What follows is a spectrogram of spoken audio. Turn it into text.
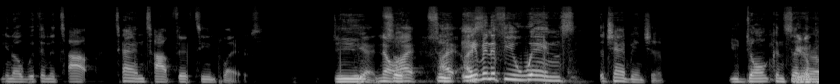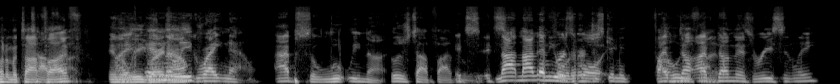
you know within the top ten, top fifteen players. Do you? Yeah, no, so, I- so I- I even if he wins the championship, you don't consider You don't put him a top, five, in the I- league in right the now. league right now. Absolutely not. Who's top five? It's- it's- not not any first order. all, just give me five. I've who you done, I've done this recently.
